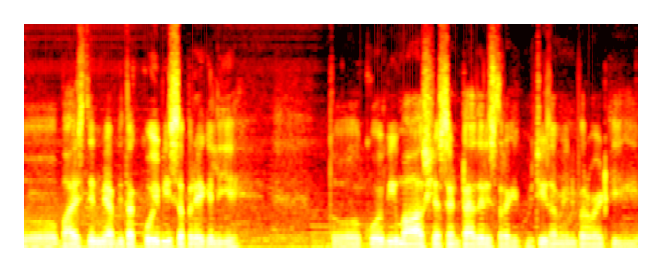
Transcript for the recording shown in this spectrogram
تو بائیس دن میں ابھی تک کوئی بھی سپرے کے لیے تو کوئی بھی ماسک یا سینیٹائزر اس طرح کی کوئی چیز ہمیں نہیں پرووائڈ کی گئی۔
